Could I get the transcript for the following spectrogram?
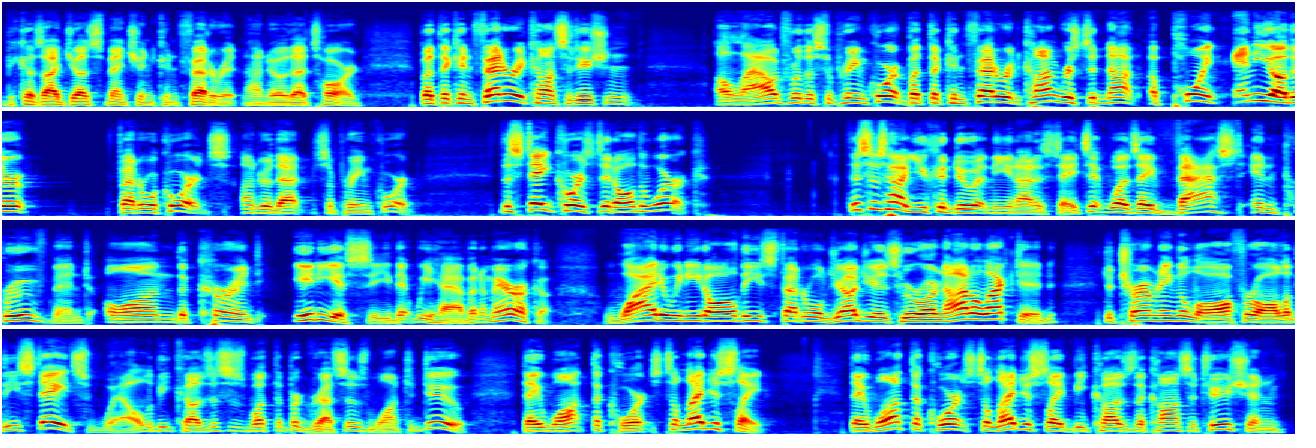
because I just mentioned Confederate, and I know that's hard. But the Confederate Constitution allowed for the Supreme Court, but the Confederate Congress did not appoint any other federal courts under that Supreme Court. The state courts did all the work. This is how you could do it in the United States. It was a vast improvement on the current idiocy that we have in America. Why do we need all these federal judges who are not elected determining the law for all of these states? Well, because this is what the progressives want to do. They want the courts to legislate. They want the courts to legislate because the Constitution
